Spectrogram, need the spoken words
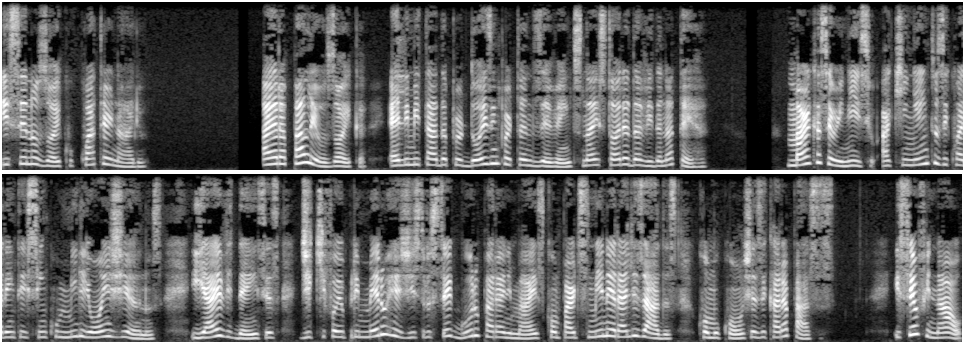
e Cenozoico Quaternário. A era Paleozoica é limitada por dois importantes eventos na história da vida na Terra marca seu início há 545 milhões de anos e há evidências de que foi o primeiro registro seguro para animais com partes mineralizadas, como conchas e carapaças. E seu final,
